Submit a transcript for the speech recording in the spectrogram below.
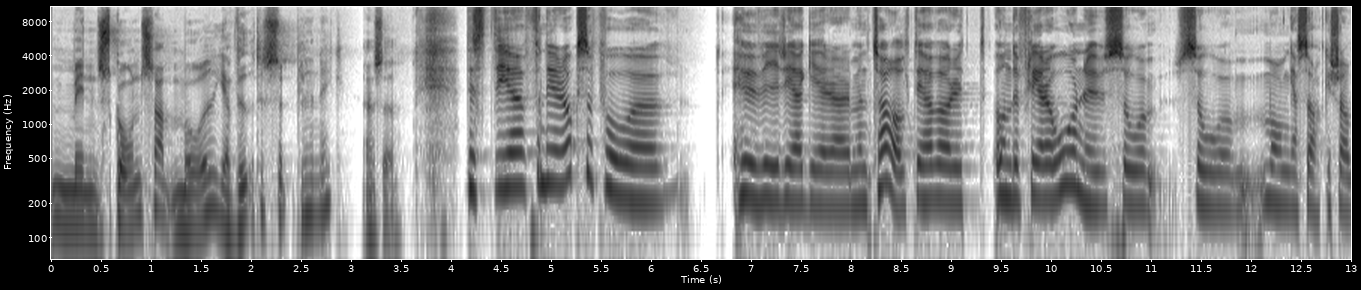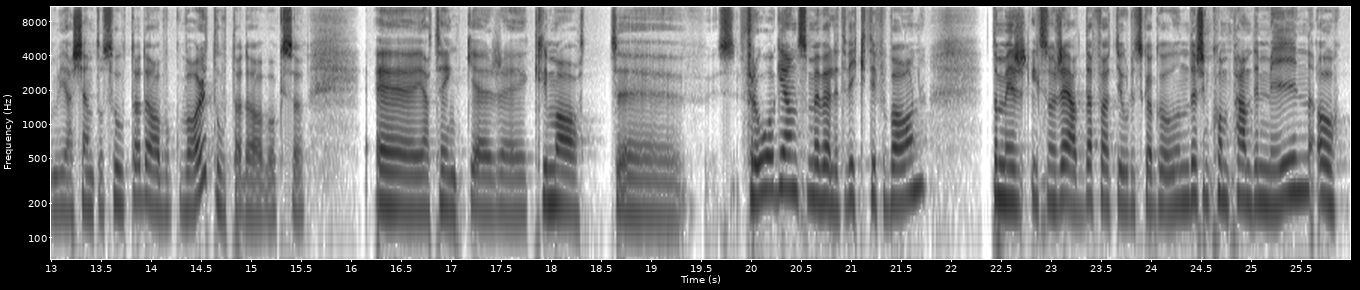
men skånsom måde. Jeg ved det simpelthen ikke. Altså. Det, jag funderar också på eh, hur vi reagerar mentalt. Det har varit under flera år nu så, så många saker som vi har känt oss hotade av och varit hotade av också. Eh, jag tänker eh, klimatfrågan eh, som är väldigt viktig för barn. De är liksom rädda för att jorden ska gå under. Sen kom pandemin och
